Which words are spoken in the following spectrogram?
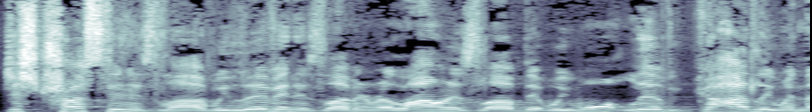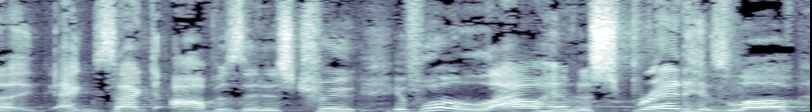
just trust in His love, we live in His love and rely on His love, that we won't live godly when the exact opposite is true. If we'll allow Him to spread His love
